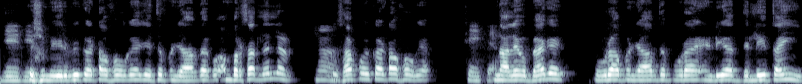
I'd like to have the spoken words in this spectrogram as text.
ਜੀ ਜੀ। ਕਸ਼ਮੀਰ ਵੀ ਕੱਟ ਆਫ ਹੋ ਗਿਆ। ਜਿੱਥੇ ਪੰਜਾਬ ਦਾ ਕੋਈ ਅੰਮ੍ਰਿਤਸਰ ਲੈ ਲੈਣ ਤੇ ਸਭ ਕੁਝ ਕੱਟ ਆਫ ਹੋ ਗਿਆ। ਠੀਕ ਹੈ। ਨਾਲੇ ਉਹ ਬਹਿ ਗਏ। ਪੂਰਾ ਪੰਜਾਬ ਤੇ ਪੂਰਾ ਇੰਡੀਆ ਦਿੱਲੀ ਤਾਈਂ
